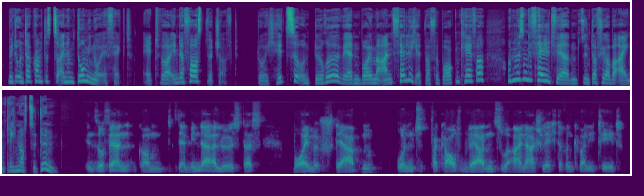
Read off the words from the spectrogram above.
Mitunter kommt es zu einem Dominoeffekt, etwa in der Forstwirtschaft. Durch Hitze und Dürre werden Bäume anfällig, etwa für Borkenkäfer, und müssen gefällt werden, sind dafür aber eigentlich noch zu dünn. Insofern kommt der Mindererlös, dass Bäume sterben und verkauft werden zu einer schlechteren Qualität.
